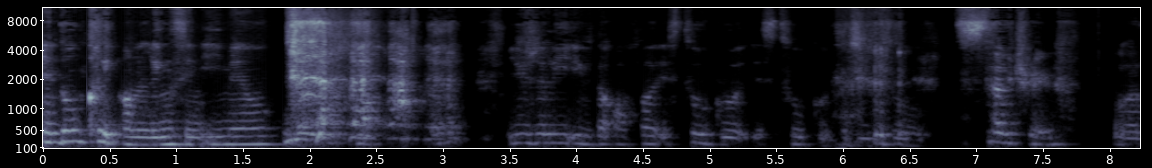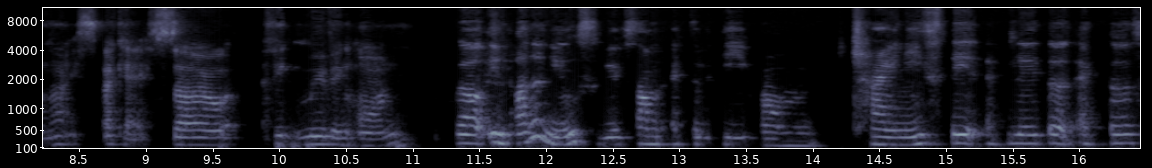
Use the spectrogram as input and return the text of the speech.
And don't click on links in email. Usually, if the offer is too good, it's too good to be true. so true Well, nice. Okay, so I think moving on. Well, in other news, we have some activity from Chinese state affiliated actors.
